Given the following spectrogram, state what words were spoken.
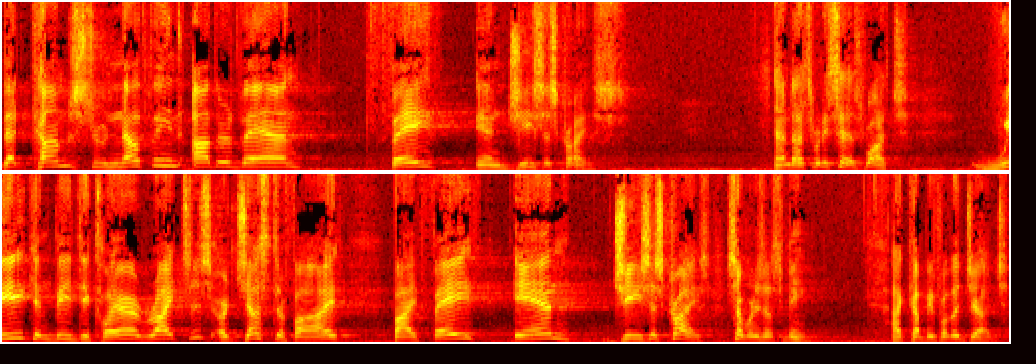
that comes through nothing other than faith in Jesus Christ. And that's what he says. Watch. We can be declared righteous or justified by faith in Jesus Christ. So, what does this mean? I come before the judge.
